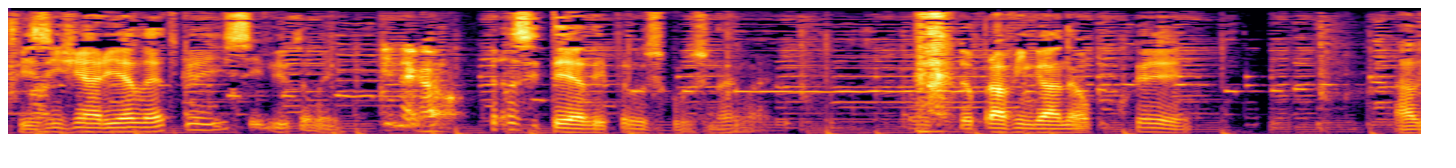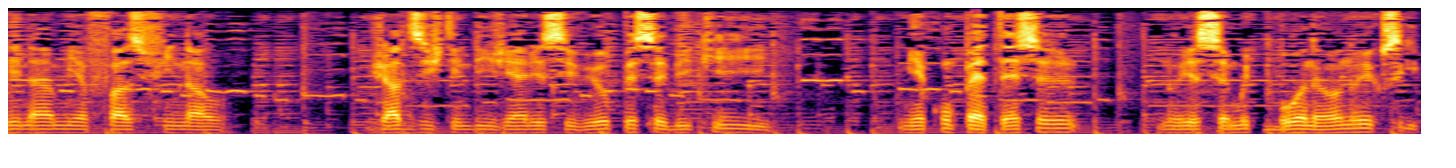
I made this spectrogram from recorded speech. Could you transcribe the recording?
Fiz engenharia elétrica e civil também. Que legal. Transitei ali pelos cursos, né? Mas não deu pra vingar não, porque ali na minha fase final, já desistindo de engenharia civil, eu percebi que minha competência não ia ser muito boa não, eu não ia conseguir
